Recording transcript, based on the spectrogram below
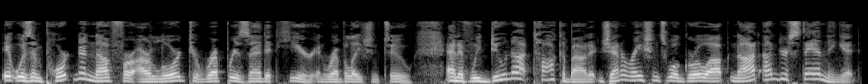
It was important enough for our Lord to represent it here in Revelation 2. And if we do not talk about it, generations will grow up not understanding it,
